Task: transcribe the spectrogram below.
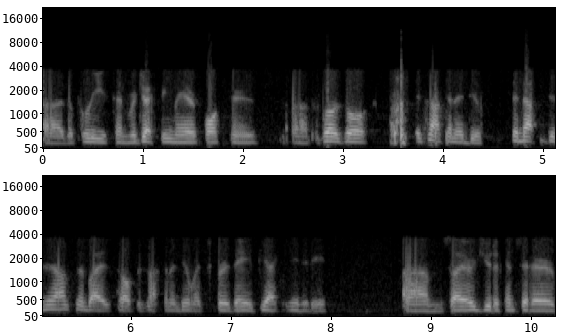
uh, the police and rejecting Mayor Faulconer's uh, proposal, it's not going to do. The, the denouncement by itself is not going to do much for the API community. Um, so I urge you to consider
